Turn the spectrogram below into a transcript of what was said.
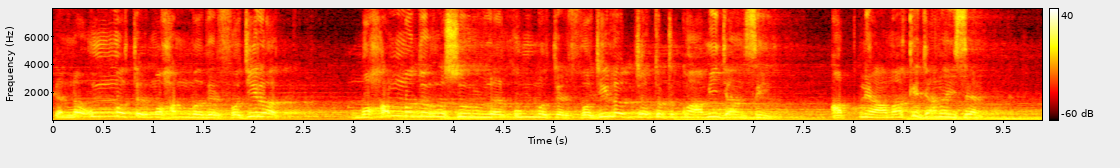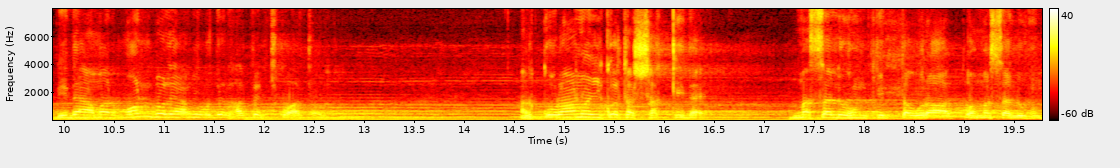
কেননা উম্মতের মোহাম্মদের ফজিলত, মোহাম্মদুর রসুল্লাহর উম্মতের ফজিলত যতটুকু আমি জানছি, আপনি আমাকে জানাইছেন, বিদায় আমার মন বলে আমি ওদের হাতের ছোঁয়া চাই। আর কোরআন এই কথা সাক্ষী দেয়, মাসালুহুম ফিল তাওরাত ওয়া মাসালুহুম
